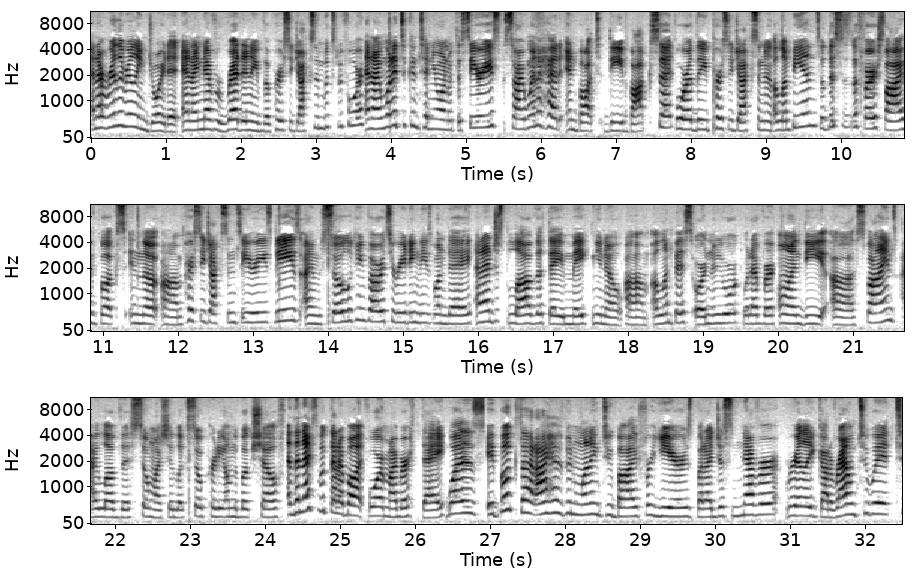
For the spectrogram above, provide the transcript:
And I really, really enjoyed it. And I never read any of the Percy Jackson books before, and I wanted to continue on with the series, so I went ahead and bought the box set for the Percy Jackson Olympian. So this is the first five books in the um, Percy Jackson series. These, I'm so looking forward to reading these one day, and I just love that they make, you know, um, Olympus or New York, whatever, on the uh, spines. I love this so much. It looks so pretty on the bookshelf. And the next book that I bought for my birthday was a book that I have been wanting to buy for years, but I just never really got around to it,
